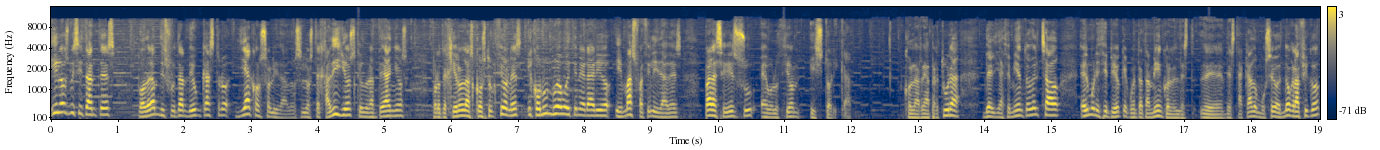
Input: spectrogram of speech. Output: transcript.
y los visitantes podrán disfrutar de un castro ya consolidado, los tejadillos que durante años protegieron las construcciones y con un nuevo itinerario y más facilidades para seguir su evolución histórica. Con la reapertura del yacimiento del Chao, el municipio, que cuenta también con el eh, destacado museo etnográfico,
